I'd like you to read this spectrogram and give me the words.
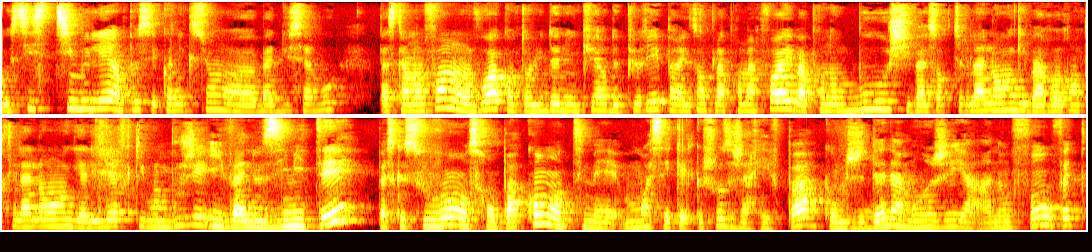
aussi stimuler un peu ces connexions bah, du cerveau. Parce qu'un enfant, on voit quand on lui donne une cuillère de purée, par exemple, la première fois, il va prendre en bouche, il va sortir la langue, il va re-rentrer la langue, il y a les lèvres qui vont bouger. Il va nous imiter, parce que souvent on ne se rend pas compte, mais moi c'est quelque chose, j'arrive pas. Quand je donne à manger à un enfant, en fait,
